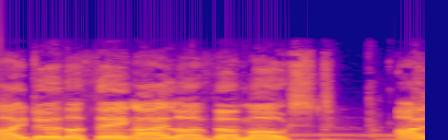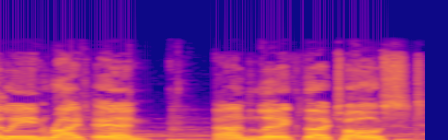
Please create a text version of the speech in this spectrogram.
I do the thing I love the most. I lean right in and lick the toast.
